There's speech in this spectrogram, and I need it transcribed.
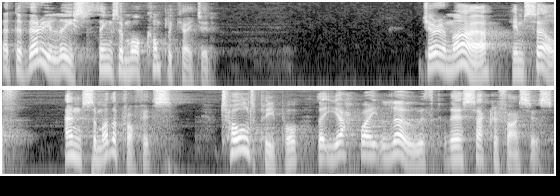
At the very least, things are more complicated. Jeremiah himself and some other prophets told people that Yahweh loathed their sacrifices.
